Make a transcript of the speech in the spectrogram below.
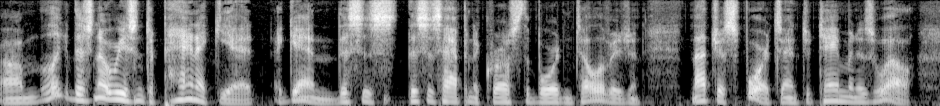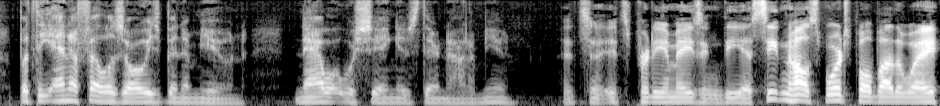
Um, look, there's no reason to panic yet. Again, this is this has happened across the board in television, not just sports, entertainment as well. But the NFL has always been immune. Now what we're seeing is they're not immune. It's uh, it's pretty amazing. The uh, Seton Hall Sports Poll, by the way,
